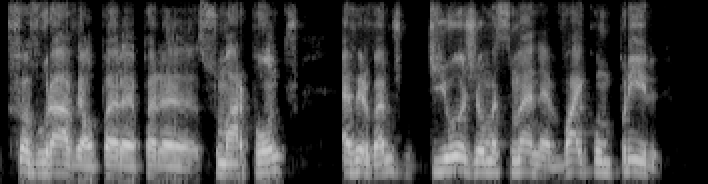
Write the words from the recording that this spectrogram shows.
favorável para, para somar pontos. A ver, vamos, de hoje a uma semana vai cumprir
